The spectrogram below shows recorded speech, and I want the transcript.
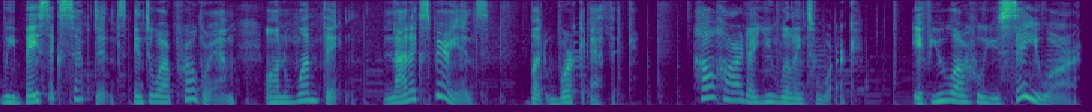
We base acceptance into our program on one thing not experience, but work ethic. How hard are you willing to work? If you are who you say you are,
